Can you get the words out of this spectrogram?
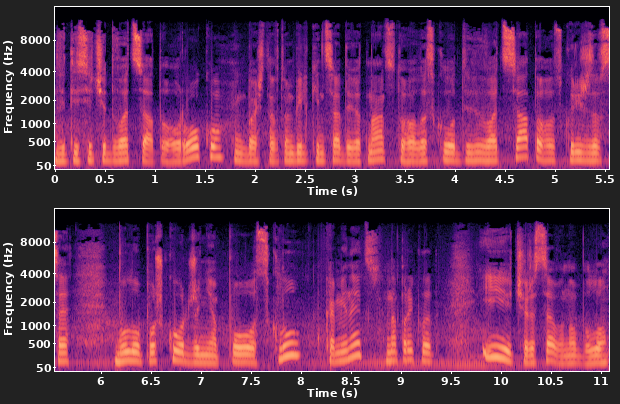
2020 року. Як бачите, автомобіль кінця 19-го, але скло 20-го, скоріш за все, було пошкодження по склу, камінець, наприклад, і через це воно було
